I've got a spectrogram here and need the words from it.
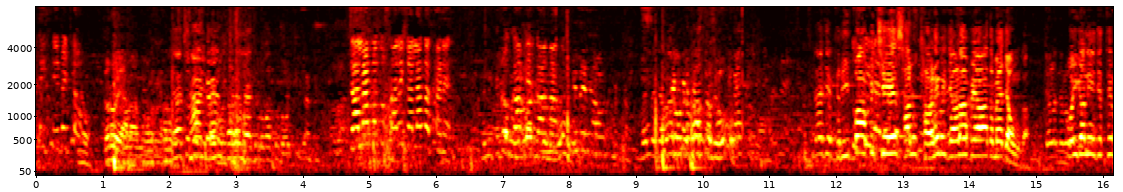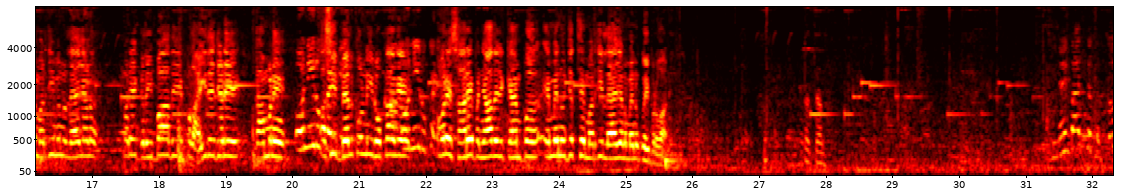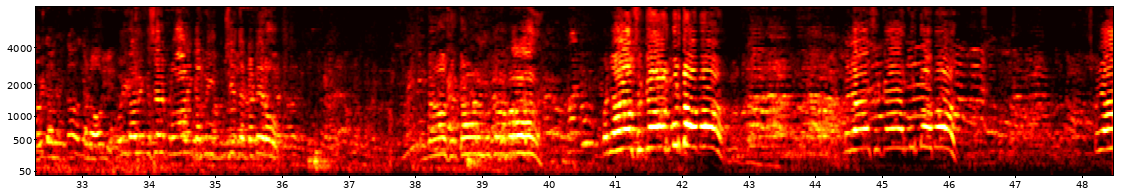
ਇੱਥੇ ਬੈਠਾ ਲੈ ਚਲੋ ਜੀ ਤੂੰ ਸਾਰੇ ਚਾਲਾਂਗਾ ਖਾਣਾ ਲੋਕਾਂ ਦੇ ਕਾਮਾਂ ਕੋ ਲੈ ਜੇ ਗਰੀਬਾਂ ਪਿੱਛੇ ਸਾਨੂੰ ਥਾਣੇ ਵੀ ਜਾਣਾ ਪਿਆ ਤਾਂ ਮੈਂ ਜਾਊਂਗਾ ਕੋਈ ਗੱਲ ਨਹੀਂ ਜਿੱਥੇ ਮਰਜ਼ੀ ਮੈਨੂੰ ਲੈ ਜਾਣ ਪਰ ਇਹ ਗਰੀਬਾਂ ਦੀ ਭਲਾਈ ਦੇ ਜਿਹੜੇ ਕੰਮ ਨੇ ਉਹ ਨਹੀਂ ਰੁਕਣਗੇ। ਅਸੀਂ ਬਿਲਕੁਲ ਨਹੀਂ ਰੋਕਾਂਗੇ ਉਹ ਨਹੀਂ ਰੁਕਣਗੇ। ਔਰ ਇਹ ਸਾਰੇ ਪੰਜਾਬ ਦੇ ਵਿੱਚ ਕੈਂਪ ਇਹ ਮੈਨੂੰ ਜਿੱਥੇ ਮਰਜ਼ੀ ਲੈ ਜਾਣ ਮੈਨੂੰ ਕੋਈ ਪਰਵਾਹ ਨਹੀਂ। ਨਹੀਂ ਬਾਤ ਕਰ ਸਕਦਾ ਕੋਈ ਗੱਲ ਨਹੀਂ। ਕੋਈ ਗੱਲ ਨਹੀਂ ਕਿਸੇ ਨੇ ਪਰਵਾਹ ਨਹੀਂ ਕਰਨੀ ਤੁਸੀਂ ਇੱਥੇ ਡਟੇ ਰਹੋ। ਪੰਜਾਬ ਸਰਕਾਰ ਮੁਰਦਾਬਾਦ। ਪੰਜਾਬ ਸਰਕਾਰ ਮੁਰਦਾਬਾਦ ਪੰਜਾਬ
